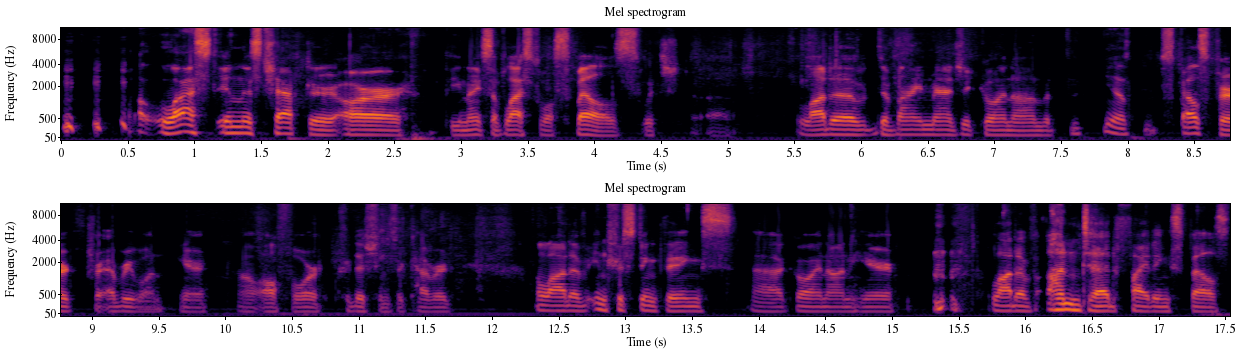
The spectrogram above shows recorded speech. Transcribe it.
Uh, Last in this chapter are the Knights of Lastwall spells, which uh, a lot of divine magic going on, but you know spells for for everyone here. All, all four traditions are covered. A lot of interesting things uh, going on here. a lot of undead fighting spells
